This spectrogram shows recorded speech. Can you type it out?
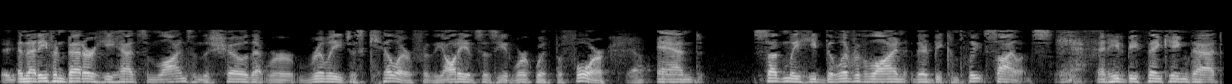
And that even better, he had some lines in the show that were really just killer for the audiences he had worked with before. Yeah. And suddenly he'd deliver the line, there'd be complete silence. Yeah. And he'd be thinking that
